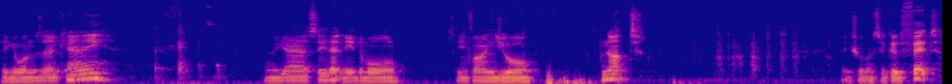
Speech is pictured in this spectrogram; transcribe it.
Bigger one's okay. There we go. So you don't need them all. So you find your nut. Make sure that's a good fit.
